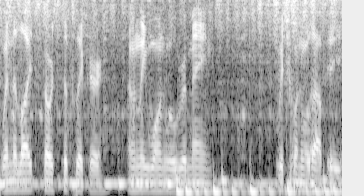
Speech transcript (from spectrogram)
When the light starts to flicker, only one will remain. Which one will that be?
